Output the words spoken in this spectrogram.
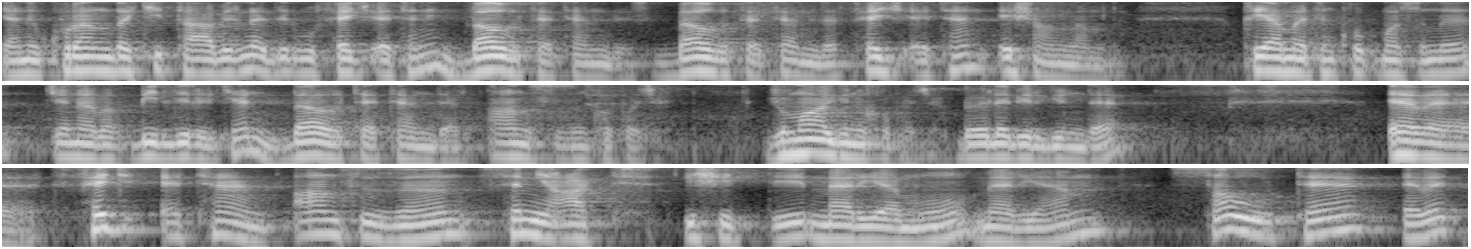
Yani Kur'an'daki tabir nedir? Bu fec'etenin bağtetendir. Bağteten de fec'eten eş anlamlı. Kıyametin kopmasını Cenab-ı Hak bildirirken bağteten der. Ansızın kopacak. Cuma günü kopacak. Böyle bir günde. Evet. Fec'eten ansızın semiat işitti Meryem'u Meryem savte evet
